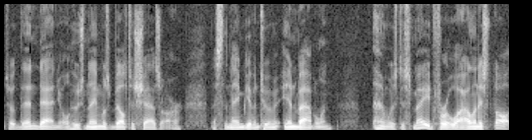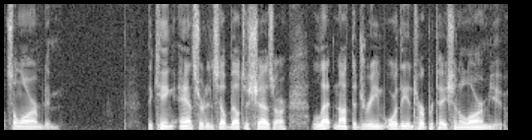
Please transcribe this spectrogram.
So then Daniel, whose name was Belteshazzar, that's the name given to him in Babylon, was dismayed for a while, and his thoughts alarmed him. The king answered and said, Belteshazzar, let not the dream or the interpretation alarm you.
